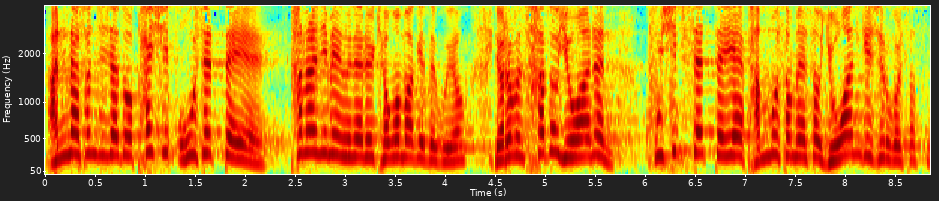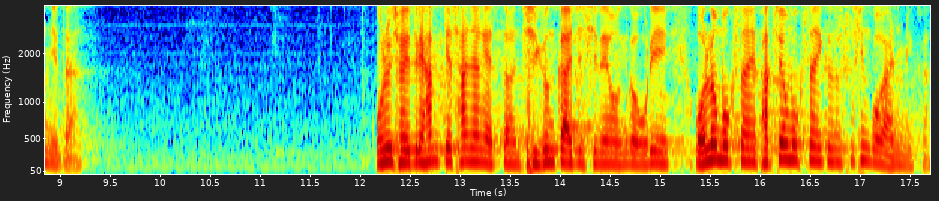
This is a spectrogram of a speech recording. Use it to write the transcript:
안나 선지자도 85세 때에 하나님의 은혜를 경험하게 되고요. 여러분 사도 요한은 90세 때에 반모섬에서 요한계시록을 썼습니다. 오늘 저희들이 함께 찬양했던 지금까지 지내온 거 우리 원로 목사님 박지원 목사님께서 쓰신 곡 아닙니까?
